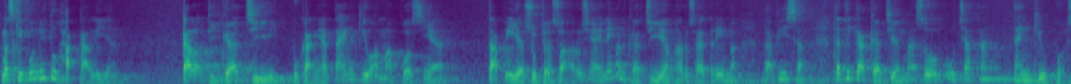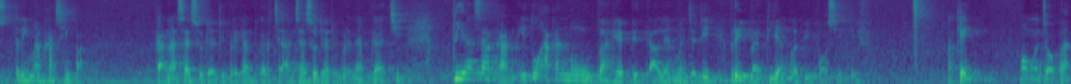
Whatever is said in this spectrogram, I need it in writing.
Meskipun itu hak kalian. Kalau digaji, bukannya thank you sama bosnya, tapi ya sudah seharusnya ini kan gaji yang harus saya terima. Nggak bisa. Ketika gajian masuk, ucapkan thank you bos, terima kasih pak. Karena saya sudah diberikan pekerjaan, saya sudah diberikan gaji. Biasakan, itu akan mengubah habit kalian menjadi pribadi yang lebih positif. Oke, mau mencoba?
